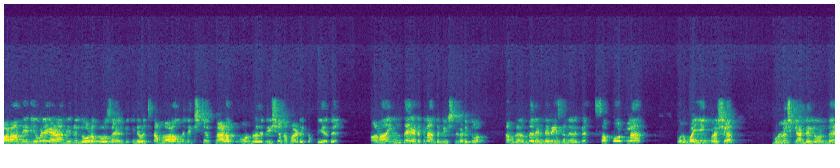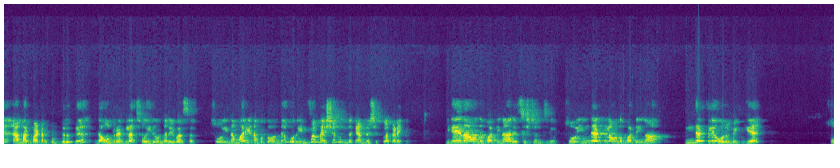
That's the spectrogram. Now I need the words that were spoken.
ஆறாம் தேதியை விட ஏழாம் தேதி லோல க்ளோஸ் ஆயிருக்கு. இதை வச்சு நம்மளால வந்து நெக்ஸ்ட் மேல போன்ற டிசிஷன் நம்மளால எடுக்க முடியாது. ஆனா இந்த இடத்துல அந்த டிசிஷன் எடுக்கலாம். நமக்கு வந்து ரெண்டு ரீசன் இருக்கு. சப்போர்ட்ல ஒரு பையிங் ப்ரெஷர் புல்லிஷ் கேண்டில் வந்து ஆமர் பேட்டர்ன் கொடுத்துருக்கு டவுன் ட்ரெண்ட்ல ஸோ இது வந்து ரிவர்சல் ஸோ இந்த மாதிரி நமக்கு வந்து ஒரு இன்ஃபர்மேஷன் இந்த கேண்டில்ஷிப்ல கிடைக்கும். இதே தான் வந்து பாத்தீங்கன்னா ரெசிஸ்டன்ஸ்லையும் ஸோ இந்த இடத்துல வந்து பாத்தீங்கன்னா இந்த இடத்துலயும் ஒரு விக்கு ஸோ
